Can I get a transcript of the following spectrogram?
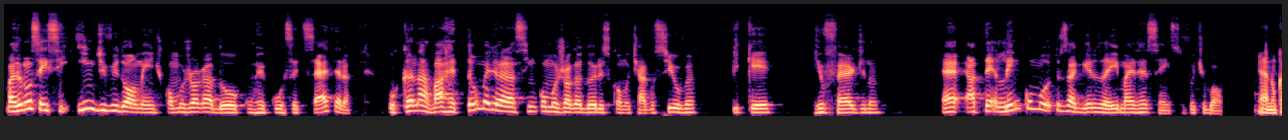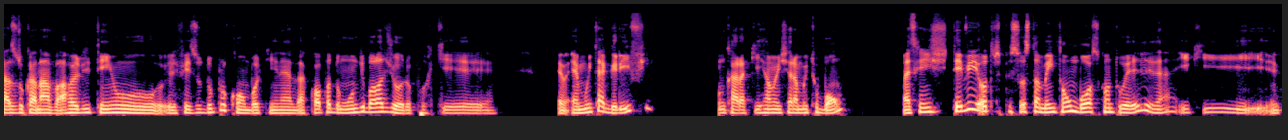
Mas eu não sei se individualmente, como jogador, com recurso, etc., o Canavarro é tão melhor assim como jogadores como Thiago Silva, Piquet, Rio Ferdinand, é, até além como outros zagueiros aí mais recentes do futebol. É, no caso do Canavarro, ele tem o. ele fez o duplo combo aqui, né? Da Copa do Mundo e bola de ouro, porque é, é muita grife. Um cara que realmente era muito bom. Mas que a gente teve outras pessoas também tão boas quanto ele, né? E que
